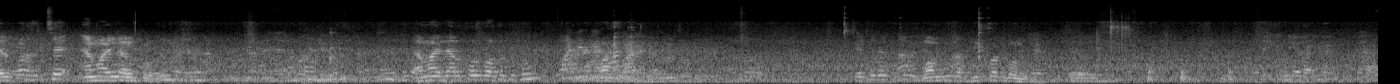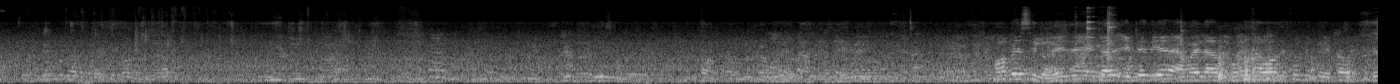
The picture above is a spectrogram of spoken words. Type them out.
এরপর হচ্ছে অ্যামাইল অ্যালকোহল। অ্যামাইল অ্যালকোহল কতটুকু? গন্ধটা বিকট গন্ধ হবে ছিল। এই যে এটা এটা দিয়ে অ্যামাইল অ্যালকোহল নেওয়া যেত কিন্তু এটা হচ্ছে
